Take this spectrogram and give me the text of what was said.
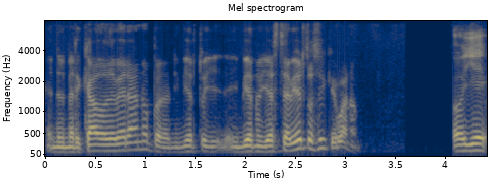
en el mercado de verano, pero en invierno, invierno ya esté abierto, así que bueno, Oye,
